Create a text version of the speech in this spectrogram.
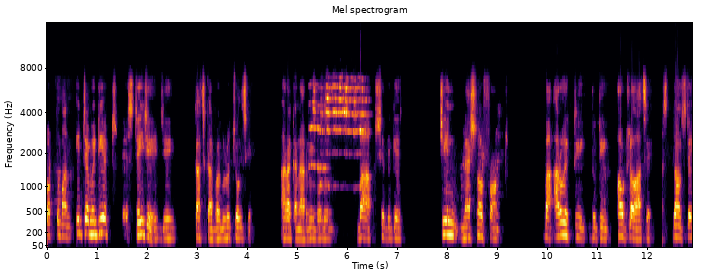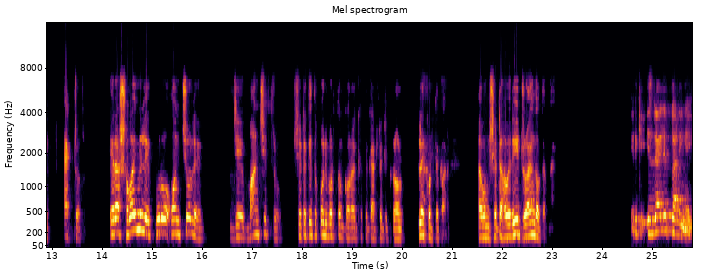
বর্তমান ইন্টারমিডিয়েট স্টেজে যে কাজ কারবারগুলো চলছে আরাকান আর্মি বলুন বা সেদিকে চীন ন্যাশনাল ফ্রন্ট বা আরও একটি দুটি আউটল আছে নন স্টেট অ্যাক্টর এরা সবাই মিলে পুরো অঞ্চলের যে মানচিত্র সেটা কিন্তু পরিবর্তন করার ক্ষেত্রে ক্যাটলেটিক রোল প্লে করতে পারে এবং সেটা হবে রিড্রয়িং অফ দ্য ম্যাপ এটা কি ইসরায়েলের প্ল্যানিং এই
